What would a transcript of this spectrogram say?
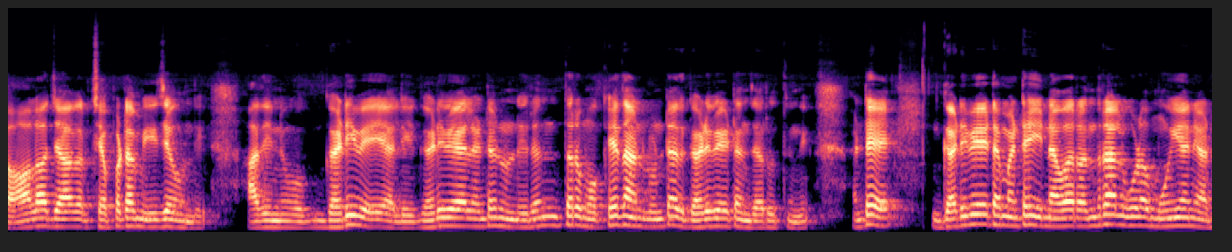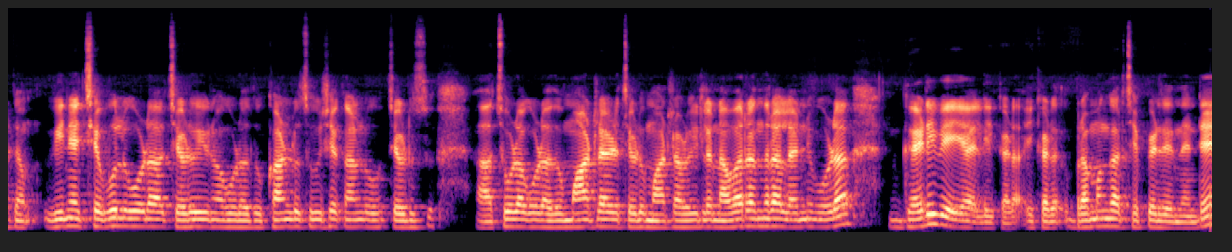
చాలా జాగ్రత్త చెప్పటం ఈజీ ఉంది. అది నువ్వు గడి వేయాలి గడి వేయాలంటే నువ్వు నిరంతరం ఒకే దాంట్లో ఉంటే అది గడివేయటం జరుగుతుంది. అంటే గడివేయటం అంటే ఈ నవరంధ్రాలు కూడా మూయి అని అర్థం. వినే చెవులు కూడా చెడు వినకూడదు. కళ్ళు చూసే కళ్ళు చెడు చూడకూడదు. మాట్లాడే చెడు మాట్లాడు ఇట్లా నవరంధ్రాలన్నీ కూడా గడివేయాలి ఇక్కడ. ఇక్కడ బ్రహ్మంగారు చెప్పేది ఏంటంటే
